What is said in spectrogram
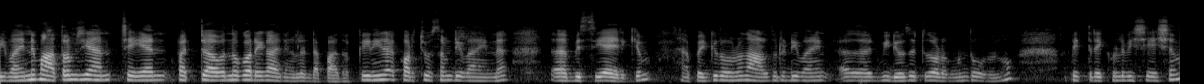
ഡിവൈനിന് മാത്രം ചെയ്യാൻ ചെയ്യാൻ പറ്റാവുന്ന കുറേ കാര്യങ്ങളുണ്ട്. അപ്പോൾ അതൊക്കെ ഇനി കുറച്ച് ദിവസം ഡിവൈനിന് ബിസി ആയിരിക്കും. അപ്പോൾ എനിക്ക് തോന്നുന്നു നാളെ തൊട്ട് ഡിവൈൻ വീഡിയോസ് ഇട്ട് തുടങ്ങും തോന്നുന്നു. അപ്പോൾ ഇത്രയൊക്കെയുള്ള വിശേഷം.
